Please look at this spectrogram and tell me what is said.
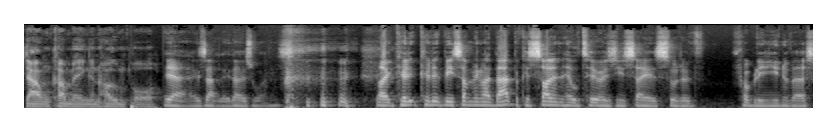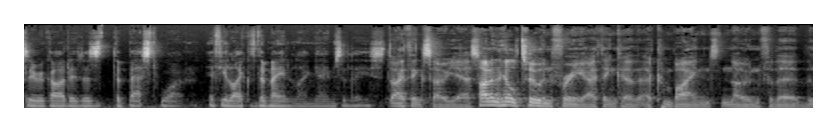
Downcoming and Homepour. Yeah, exactly those ones. like, could it could it be something like that? Because Silent Hill Two, as you say, is sort of probably universally regarded as the best one, if you like, of the mainline games at least. I think so. Yeah, Silent Hill two and three, I think, are, are combined known for the, the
